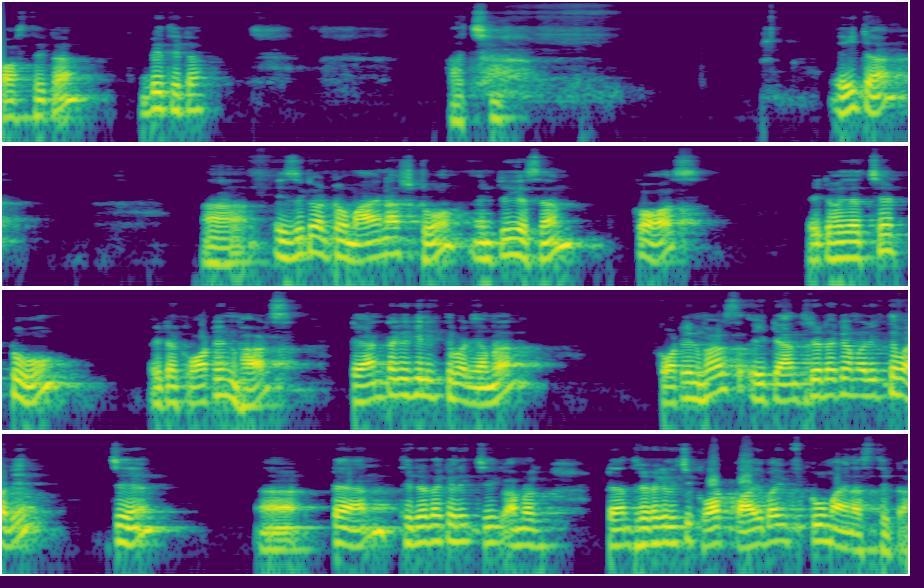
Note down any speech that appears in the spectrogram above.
cos theta d theta আচ্ছা। এইটা is equal to minus two integration cos এটা হয়ে যাচ্ছে টু এটা কট ইনভার্স ট্যানটাকে কি লিখতে পারি আমরা? কট ইনভার্স এই ট্যান থিটাটাকে আমরা লিখতে পারি যে ট্যান থিটাটাকে লিখছি, আমরা ট্যান থিটাটাকে লিখছি cot pi by two minus theta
